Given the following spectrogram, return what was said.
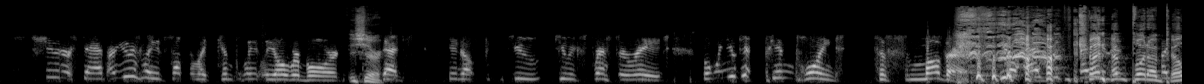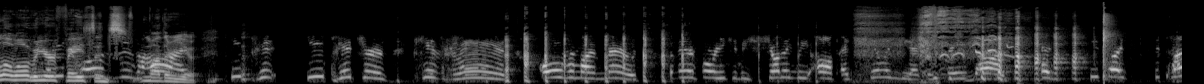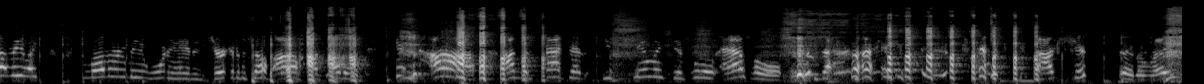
shoot or stab, or usually it's something like completely overboard. Sure. That's you know to to express their rage. But when you get pinpoint to smother, you know, say Gonna put a like, pillow over your face and smother eyes. you. He pi- he pictures his hand over my mouth, so therefore he can be shutting me up and killing me at the same time. And he's like, he's probably like smothering me in one hand and jerking himself off on the other one. Getting off on the fact that he's killing this little asshole. Talk shit to right?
